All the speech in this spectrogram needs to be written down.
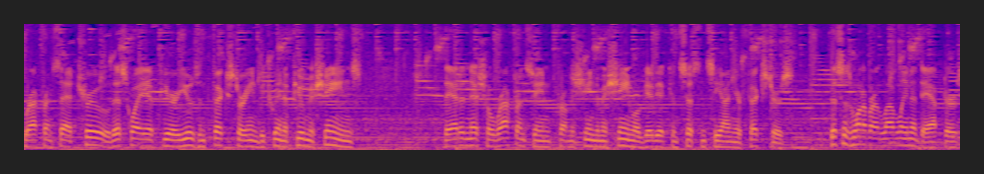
Reference that true. This way, if you're using fixturing between a few machines, that initial referencing from machine to machine will give you consistency on your fixtures. This is one of our leveling adapters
